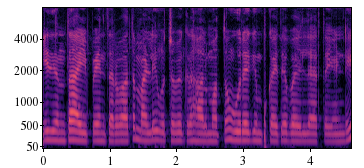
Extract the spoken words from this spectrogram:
ఇదంతా అయిపోయిన తర్వాత మళ్ళీ ఉచ్చ విగ్రహాలు మొత్తం ఊరేగింపుకైతే బయలుదేరుతాయండి.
